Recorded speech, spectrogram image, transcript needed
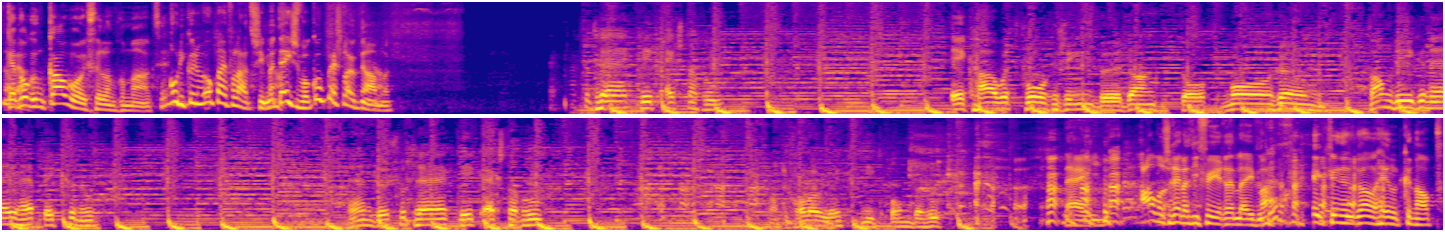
ik heb ook een cowboyfilm gemaakt. Hè? Oh, die kunnen we ook even laten zien. Maar deze vond ik ook best leuk namelijk. vertrek ik extra vroeg. Ik hou het voor gezien, bedankt tot morgen. Van die genee heb ik genoeg. En dus vertrek ik extra vroeg. Want Gollo ligt niet om de hoek. Nee, alles relativeren in het leven, toch? Ik vind het wel heel knap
